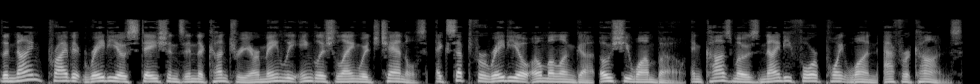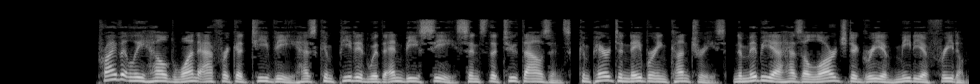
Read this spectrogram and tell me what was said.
The nine private radio stations in the country are mainly English-language channels, except for Radio Omulunga and Cosmos 94.1 Afrikaans. Privately held One Africa TV has competed with NBC since the 2000s. Compared to neighboring countries, Namibia has a large degree of media freedom.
